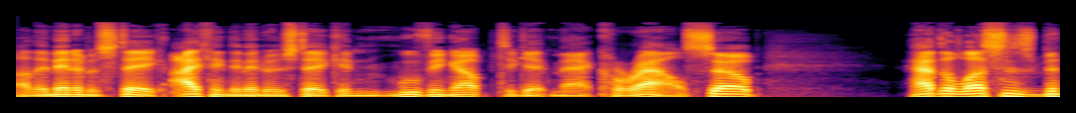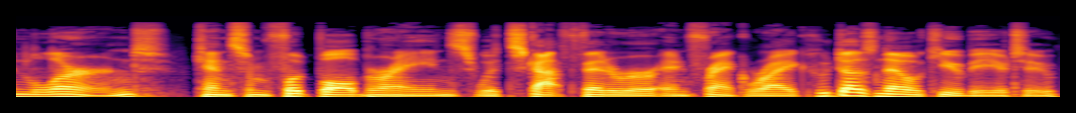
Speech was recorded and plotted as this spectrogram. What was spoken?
Uh, they made a mistake. I think they made a mistake in moving up to get Matt Corral. So, have the lessons been learned? Can some football brains with Scott Fitterer and Frank Reich, who does know a QB or two,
